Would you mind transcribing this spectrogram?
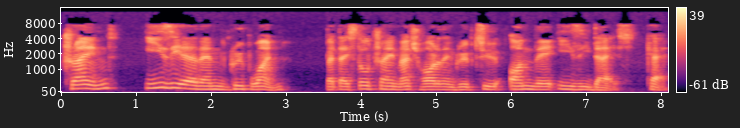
trained easier than group one, but they still trained much harder than group two on their easy days. Okay.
